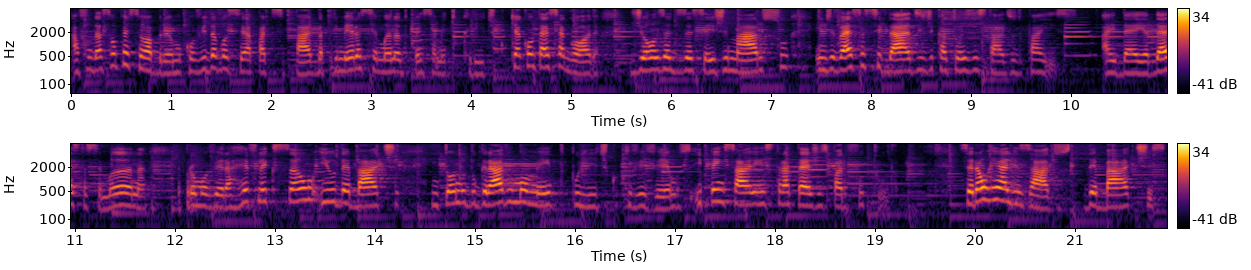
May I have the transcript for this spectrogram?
A Fundação Perseu Abramo convida você a participar da primeira semana do Pensamento Crítico, que acontece agora, de 11 a 16 de março, em diversas cidades de 14 estados do país. A ideia desta semana é promover a reflexão e o debate em torno do grave momento político que vivemos e pensar em estratégias para o futuro. Serão realizados debates,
